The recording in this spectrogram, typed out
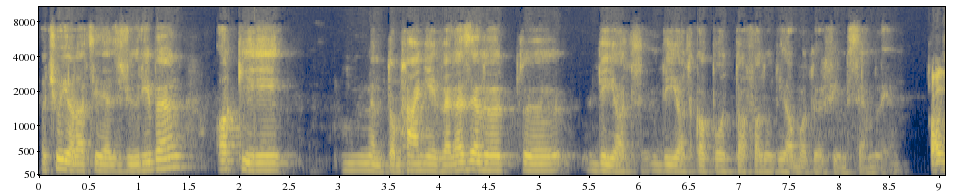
A Csúlya Laci lesz zsűriben, aki nem tudom hány évvel ezelőtt díjat, díjat kapott a faludi amatőr filmszemlén. Az,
